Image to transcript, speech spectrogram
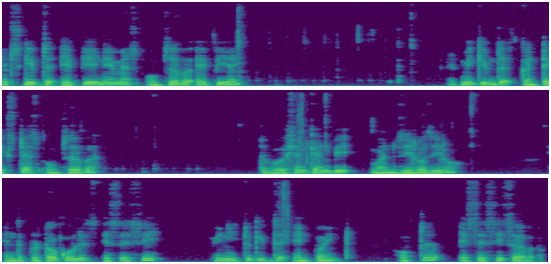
Let's give the API name as observer API. Let me give the context as observer. The version can be 100 and the protocol is SSE. We need to give the endpoint of the SSE server.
